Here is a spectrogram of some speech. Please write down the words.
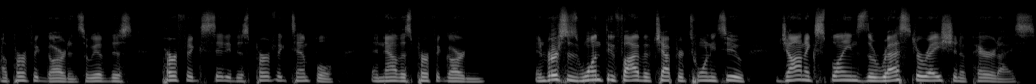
a perfect garden. So we have this perfect city, this perfect temple, and now this perfect garden. In verses 1 through 5 of chapter 22, John explains the restoration of paradise.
